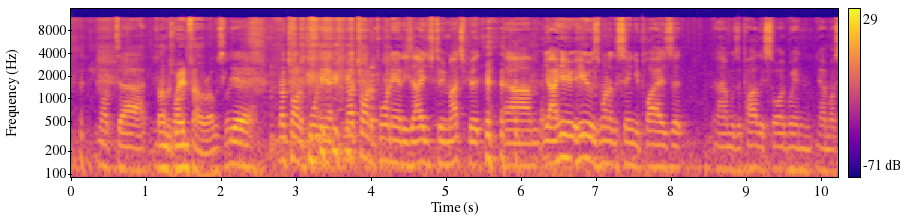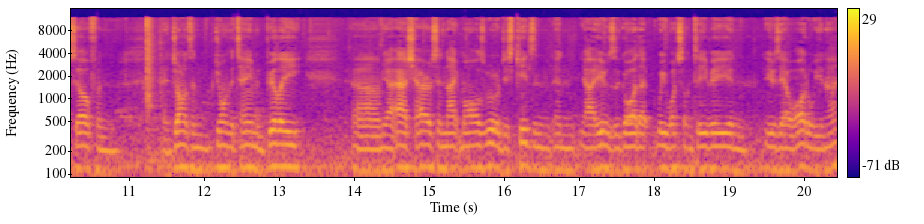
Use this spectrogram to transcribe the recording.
not, uh, I'm not the trying- grandfather, obviously. Yeah, not trying to point out, not trying to point out his age too much, but um, yeah, he, he was one of the senior players that um, was a part of this side when you know, myself and and Johnathan joined the team and Billy. Um, you know, Ash Harrison, Nate Myles, we were just kids, and, and you know, he was the guy that we watched on TV, and he was our idol, you know.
